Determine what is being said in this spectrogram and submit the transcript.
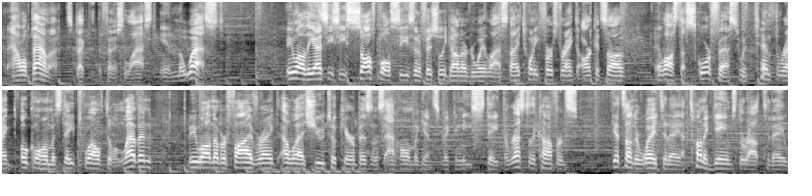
and Alabama, expected to finish last in the West. Meanwhile, the SEC softball season officially got underway last night. 21st ranked Arkansas and lost a score fest with 10th ranked Oklahoma State 12 to 11. Meanwhile, number five ranked LSU took care of business at home against McNeese State. The rest of the conference gets underway today. A ton of games throughout today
